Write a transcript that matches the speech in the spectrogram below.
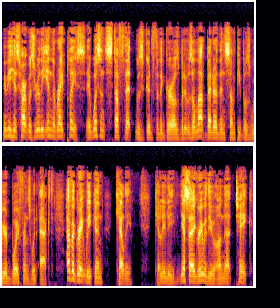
maybe his heart was really in the right place. It wasn't stuff that was good for the girls, but it was a lot better than some people's weird boyfriends would act. Have a great weekend, Kelly. Kelly Lee. Yes, I agree with you on that take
